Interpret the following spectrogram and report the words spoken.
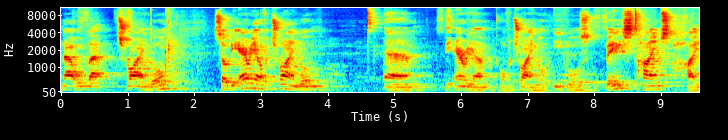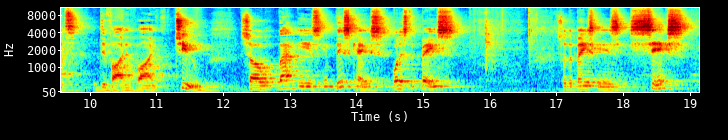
Now of that triangle. So the area of a triangle um, the area of a triangle equals base times height divided by 2 so that is in this case what is the base so the base is 6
